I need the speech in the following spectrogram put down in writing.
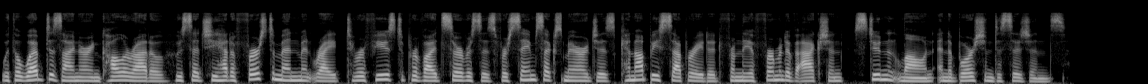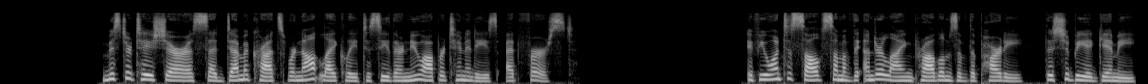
with a web designer in Colorado who said she had a First Amendment right to refuse to provide services for same sex marriages cannot be separated from the affirmative action, student loan, and abortion decisions. Mr. Teixeira said Democrats were not likely to see their new opportunities at first. If you want to solve some of the underlying problems of the party, this should be a gimme,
